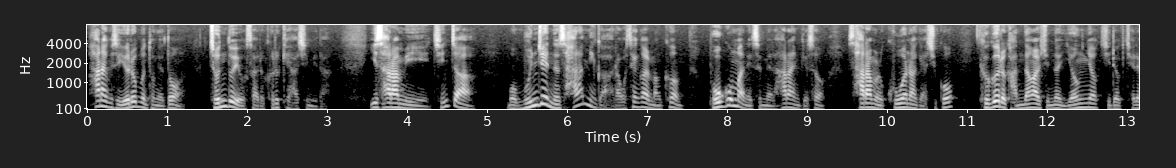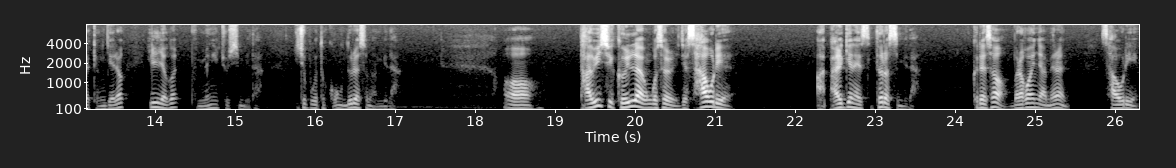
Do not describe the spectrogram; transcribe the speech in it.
하나님께서 여러분 통해도 전도 역사를 그렇게 하십니다. 이 사람이 진짜 뭐 문제 있는 사람인가라고 생각할 만큼 보고만 있으면 하나님께서 사람을 구원하게 하시고 그거를 감당할 수 있는 영역, 지력, 체력, 경제력, 인력을 분명히 주십니다. 이 축복도 꼭 누렸으면 합니다. 어, 다윗이 그일라에 온 것을 이제 사울이 아, 발견해서 들었습니다. 그래서 뭐라고 했냐면은 사울이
